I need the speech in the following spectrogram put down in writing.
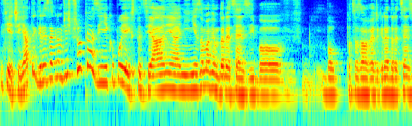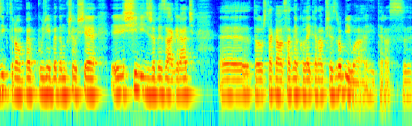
wiecie, ja te gry zagram gdzieś przy okazji, nie kupuję ich specjalnie, ani nie zamawiam do recenzji, bo, bo po co zamawiać grę do recenzji, którą później będę musiał się y, silić, żeby zagrać. E, to już taka ostatnia kolejka nam się zrobiła i teraz y,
